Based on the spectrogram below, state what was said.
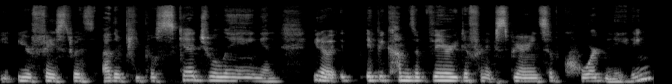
you're faced with other people's scheduling, and you know, it, it becomes a very different experience of coordinating.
